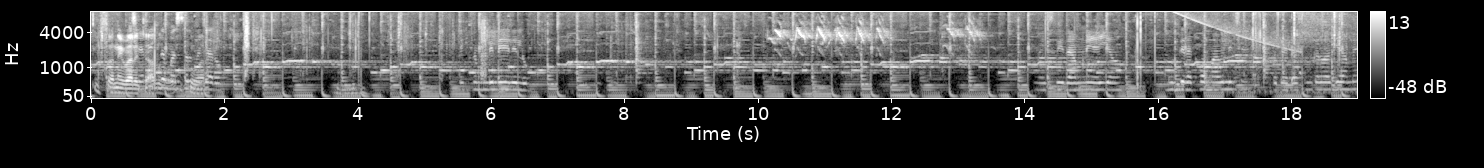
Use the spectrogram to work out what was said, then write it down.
શનિવારે ચાલુ. એકદમ લીલે લીલું. અને શ્રી રામની અહીંયા મૂર્તિ રાખવામાં આવેલી છે. તો તે દર્શન કરવા ગયા અમે.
